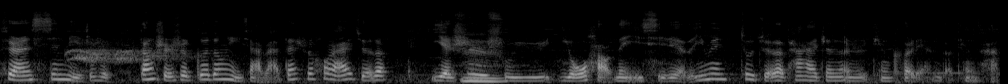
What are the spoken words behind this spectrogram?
虽然心里就是当时是咯噔一下吧，但是后来觉得也是属于友好那一系列的，因为就觉得她还真的是挺可怜的，挺惨。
